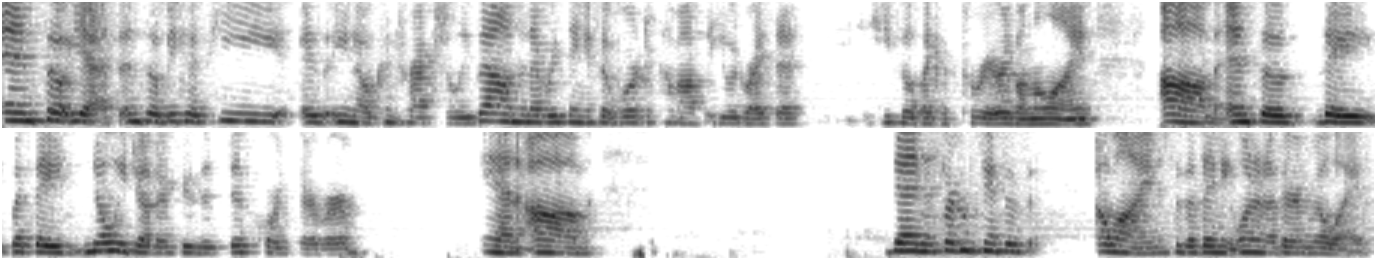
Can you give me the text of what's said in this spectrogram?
And so, yes. And so, because he is, you know, contractually bound and everything, if it were to come out that he would write this, he feels like his career is on the line. Um, and so they, but they know each other through this Discord server. And um, then circumstances align so that they meet one another in real life.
